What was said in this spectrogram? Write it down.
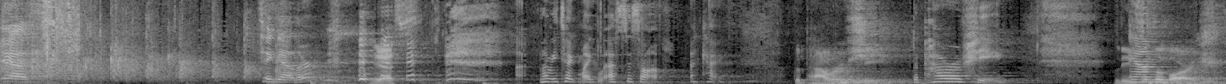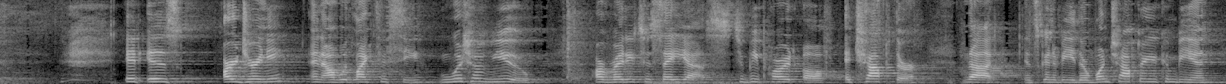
yes, together. Yes. Let me take my glasses off. Okay. The Power of She. The Power of She. Lisa And- Babari. It is our journey, and I would like to see which of you are ready to say yes, to be part of a chapter that it's going to be either one chapter you can be in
